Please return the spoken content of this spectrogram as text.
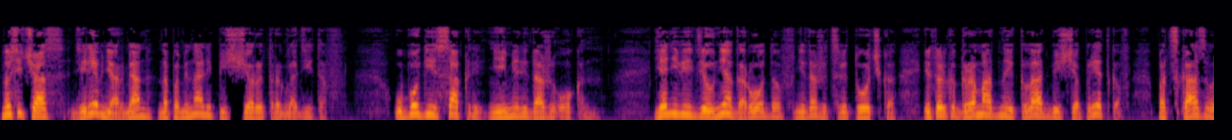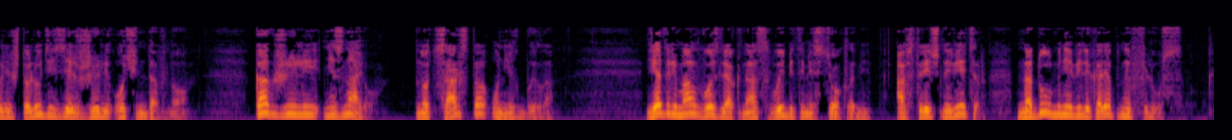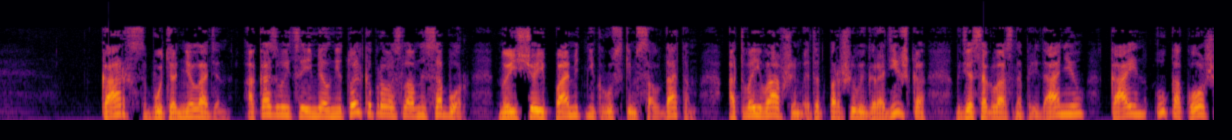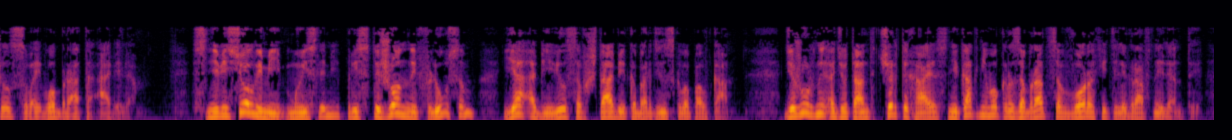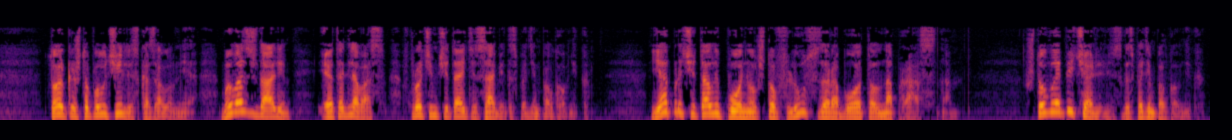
но сейчас деревни армян напоминали пещеры троглодитов. Убогие сакли не имели даже окон. Я не видел ни огородов, ни даже цветочка, и только громадные кладбища предков подсказывали, что люди здесь жили очень давно. Как жили, не знаю, но царство у них было. Я дремал возле окна с выбитыми стеклами, а встречный ветер надул мне великолепный флюс. Карс, будь он не ладен, оказывается, имел не только православный собор, но еще и памятник русским солдатам, отвоевавшим этот паршивый городишко, где, согласно преданию, Каин укокошил своего брата Авеля. С невеселыми мыслями, пристыженный флюсом, я объявился в штабе кабардинского полка. Дежурный адъютант, чертыхаясь, никак не мог разобраться в ворохе телеграфной ленты. «Только что получили», — сказал он мне. «Мы вас ждали. Это для вас. Впрочем, читайте сами, господин полковник». Я прочитал и понял, что флюс заработал напрасно. «Что вы опечалились, господин полковник?»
